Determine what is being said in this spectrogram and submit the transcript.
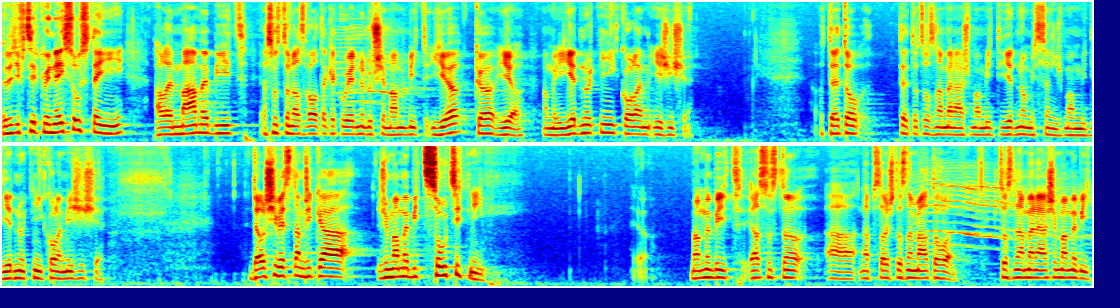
lidi v církvi nejsou stejní, ale máme být, já jsem to nazval tak jako jednoduše, máme být J k J. Máme jednotní kolem Ježíše. A to je to, to, je to, co znamená, že máme být jednomyslní, že máme být jednotní kolem Ježíše. Další věc tam říká, že máme být soucitní. Máme být, já jsem to a, napsal, že to znamená tohle. To znamená, že máme být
